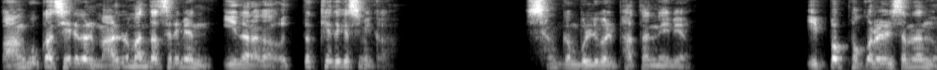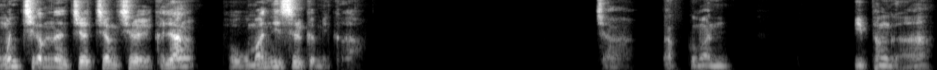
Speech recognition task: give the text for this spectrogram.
반국가 세력을 말로만 다스리면 이 나라가 어떻게 되겠습니까? 상권 분립을 파탄내며 입법 폭거를 일삼는 원칙 없는 저 정치를 그냥 보고만 있을 겁니까? 자, 따끔한 비판과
